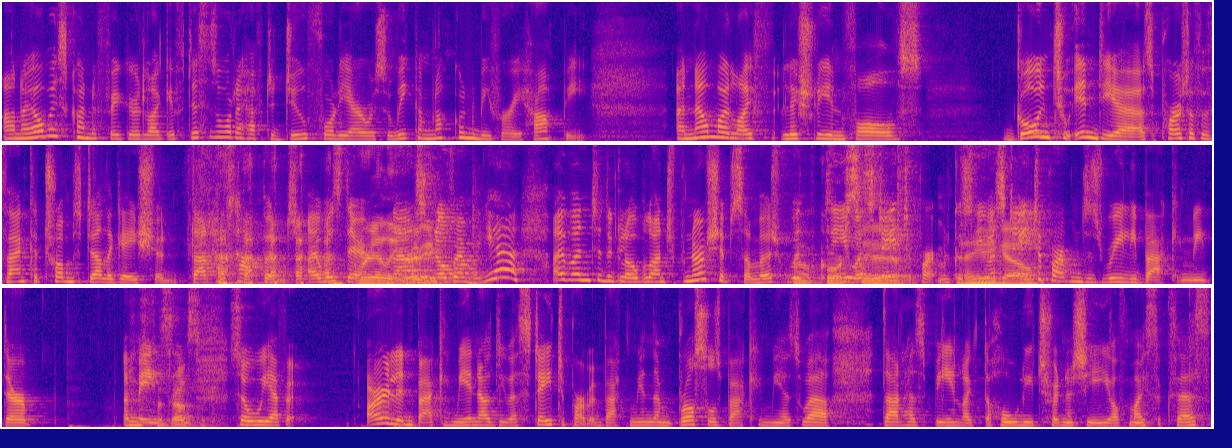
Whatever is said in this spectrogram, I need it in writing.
and I always kind of figured, like, if this is what I have to do 40 hours a week, I'm not going to be very happy. And now my life literally involves going to India as part of Ivanka Trump's delegation. That has happened. I was there Really? last Really? November. Yeah, I went to the Global Entrepreneurship Summit with of course, the US yeah. State Department because the US go. State Department is really backing me. They're amazing. Fantastic. So we have Ireland backing me, and now the US State Department backing me, and then Brussels backing me as well. That has been like the holy trinity of my success.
